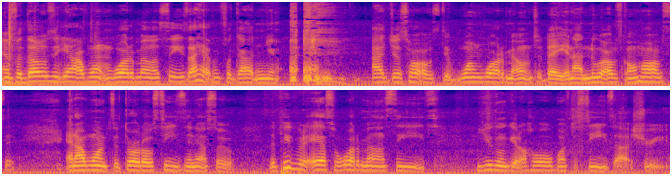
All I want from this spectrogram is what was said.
And for those of y'all wanting watermelon seeds, I haven't forgotten you. I just harvested one watermelon today, and I knew I was gonna harvest it, and I wanted to throw those seeds in there. So the people that ask for watermelon seeds, you're gonna get a whole bunch of seeds, I assure you.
